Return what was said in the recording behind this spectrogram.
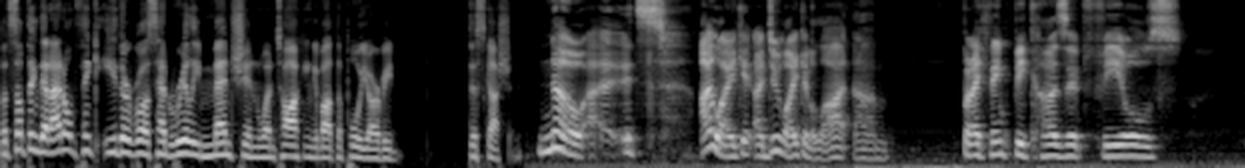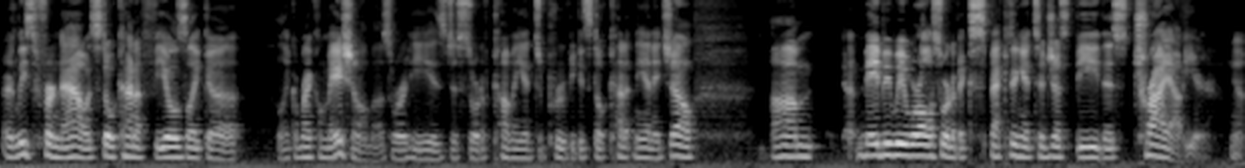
but something that I don't think either of us had really mentioned when talking about the Puljujärvi discussion. No, it's I like it. I do like it a lot. Um, but I think because it feels, or at least for now, it still kind of feels like a like a reclamation almost, where he is just sort of coming in to prove he can still cut it in the NHL. Um, maybe we were all sort of expecting it to just be this tryout year, you know,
